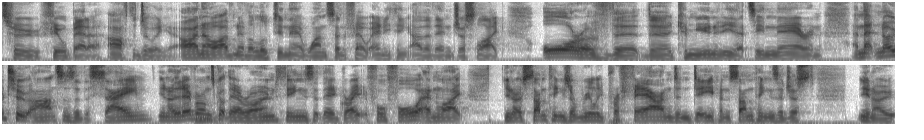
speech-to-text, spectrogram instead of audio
to feel better after doing it. I know i've never looked in there once and felt anything other than just like awe of the the community that's in there and and that no two answers are the same. You know that everyone's got mm. their own things that they're grateful for and like you know some things are really profound and deep and some things are just you know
